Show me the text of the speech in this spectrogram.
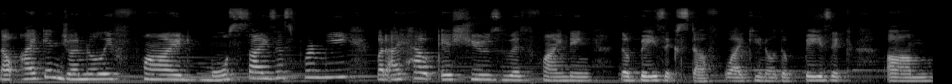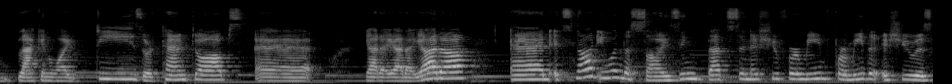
Now I can generally find most sizes for me, but I have issues with finding the basic stuff like, you know, the basic um, black and white tees or tank tops, uh, yada, yada, yada. And it's not even the sizing that's an issue for me. For me, the issue is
